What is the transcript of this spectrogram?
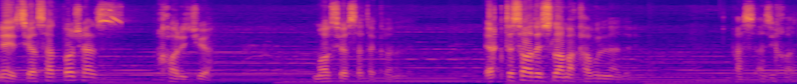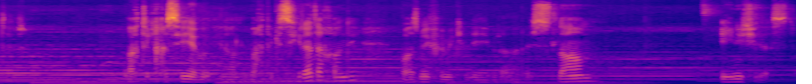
نه سیاست باش از خارجی ها ما سیاست کنه اقتصاد اسلام قبول نداریم. پس از این خاطر. وقتی که قصه یهود وقتی که سیرت خواندی باز می‌فهمی که نه برادر اسلام اینی چیز است.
